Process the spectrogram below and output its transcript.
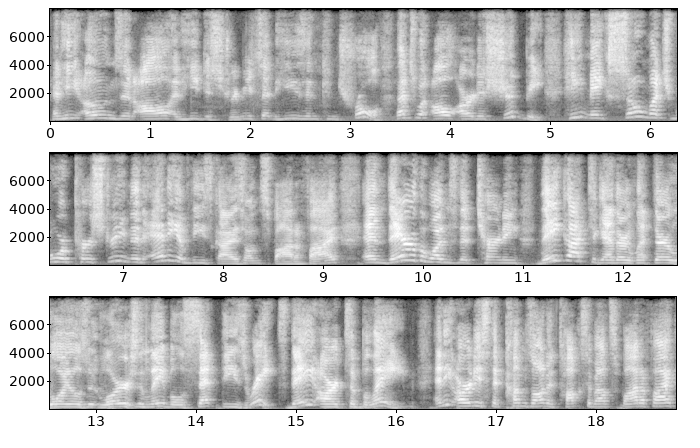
and he owns it all and he distributes it and he's in control. That's what all artists should be. He makes so much more per stream than any of these guys on Spotify, and they're the ones that turning. They got together let their lawyers, lawyers and labels set these rates. They are to blame. Any artist that comes on and talks about Spotify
